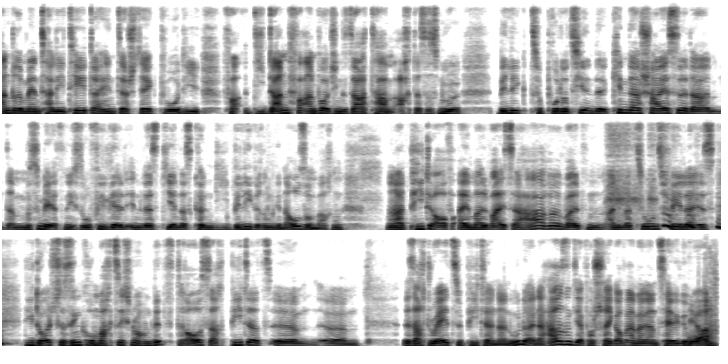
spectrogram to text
andere Mentalität dahinter steckt, wo die, die dann Verantwortlichen gesagt haben, ach, das ist nur billig zu produzierende Kinderscheiße, da, da müssen wir jetzt nicht so viel Geld investieren, das können die billigeren genauso machen. Dann hat Peter auf einmal weiße Haare, weil es ein Animationsfehler ist. Die deutsche Synchro macht sich noch einen Witz draus, sagt Peter, äh, äh, sagt Ray zu Peter, na nun, deine Haare sind ja vor Schreck auf einmal ganz hell geworden.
